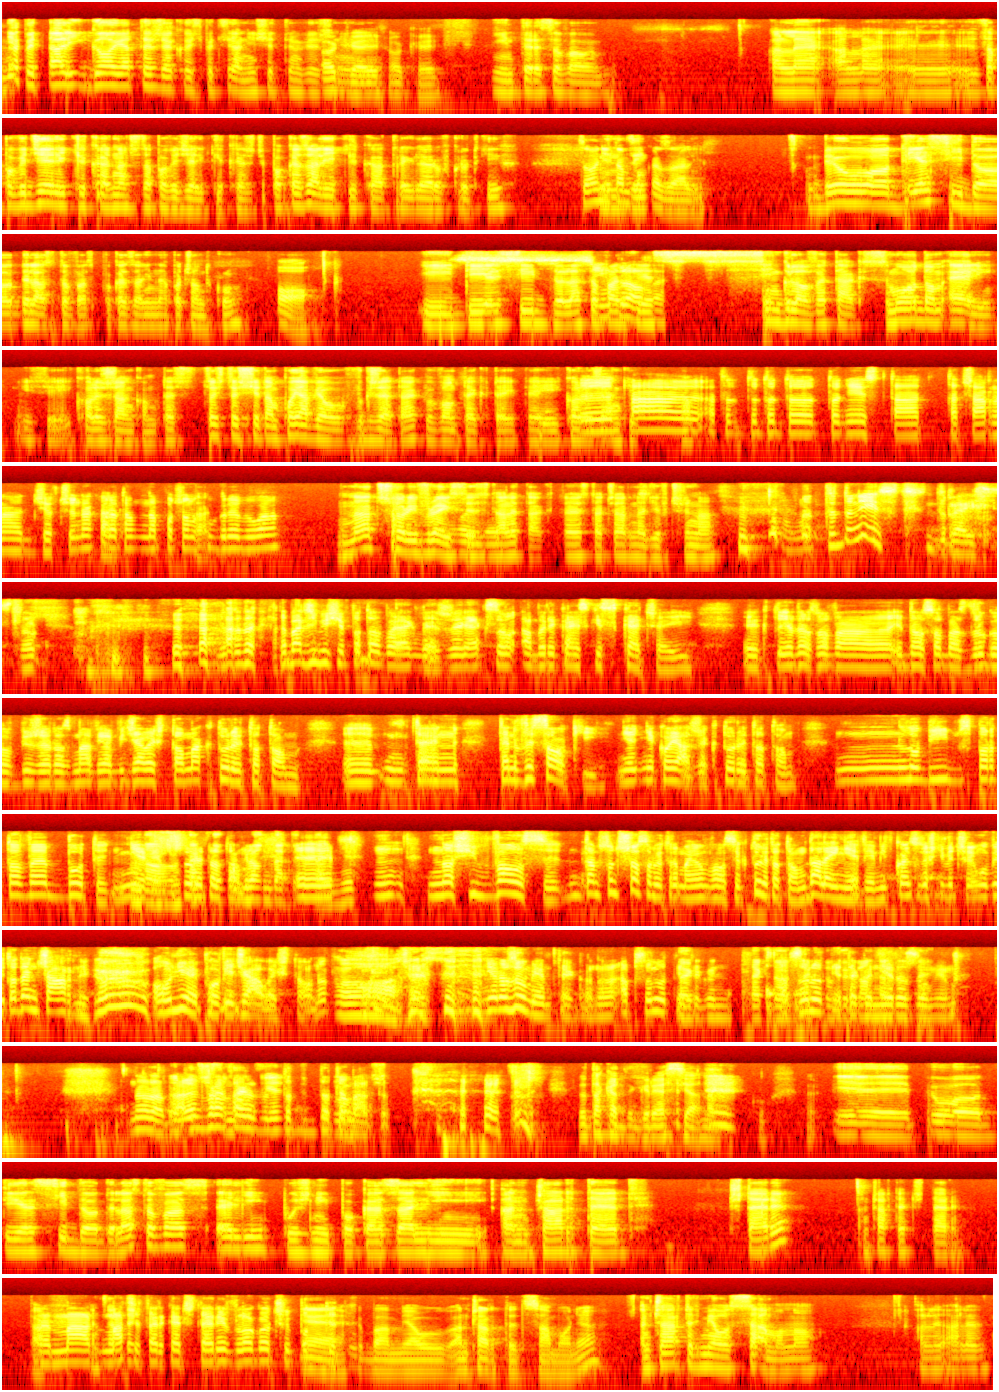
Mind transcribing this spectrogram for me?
nie pytali go, ja też jakoś specjalnie się tym, wiesz, Okej, nie, okej. nie interesowałem. Ale, ale yy, zapowiedzieli kilka, znaczy zapowiedzieli kilka rzeczy. Pokazali kilka trailerów krótkich. Co oni tam pokazali? Było DLC do The Last of Us pokazali na początku. O, I DLC do Last of Us Singlowe. jest singlowe, tak, z młodą Eli i z jej koleżanką. To jest coś, coś się tam pojawiał w grze, tak? Wątek tej, tej koleżanki. Y, Ta, a to, to, to, to, to nie jest ta, ta czarna dziewczyna, która Tak, tam na początku tak. gry była? Not sure if racist, Ojej. ale tak, to jest ta czarna dziewczyna. No, to, to nie jest racist. No. No, to, to, to bardziej mi się podoba, jak wiesz, że jak są amerykańskie skecze i y, jedna osoba, jedna osoba z drugą w biurze rozmawia, widziałeś Toma? Który to Tom? Y, Ten, ten wysoki, nie, nie kojarzę, który to Tom? Mm, Lubi sportowe buty, nie no, wiem, który tak to Tom? tutaj, Y, n- Nosi wąsy. Tam są trzy osoby, które mają wąsy. Który to Tom? Dalej nie wiem. I w końcu ktoś nie wytrzymuje. Mówi, to ten czarny. O nie, powiedziałeś to. No, O. nie rozumiem tego. No, absolutnie Tak, tego, Tak to, absolutnie tak to tego nie tutaj. rozumiem. No dobra, No, ale wracając do, do, do no tematu. to taka dygresja. Na... Yy, Było DLC do The Last of Us, Eli, później pokazali Uncharted 4? Uncharted 4. Tak. Ma, Uncharted- ma cyferkę 4 w logo czy Nie, podtytuł? chyba miał Uncharted samo, nie? Uncharted miało samo, no. Ale, ale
